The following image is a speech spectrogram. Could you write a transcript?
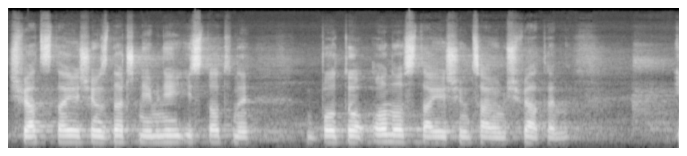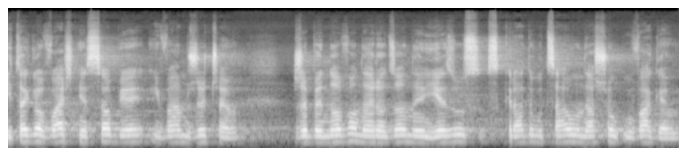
Świat staje się znacznie mniej istotny, bo to ono staje się całym światem. I tego właśnie sobie i Wam życzę, żeby nowonarodzony Jezus skradł całą naszą uwagę,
